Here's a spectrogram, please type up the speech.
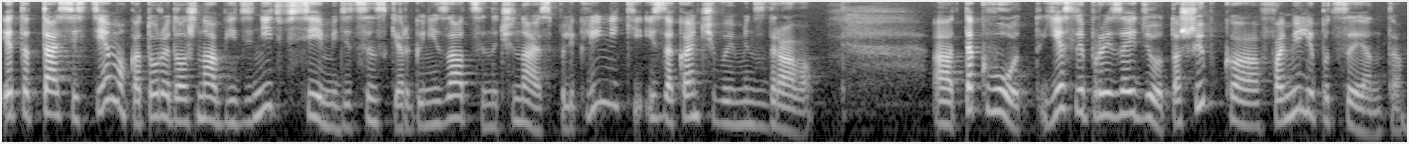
Это та система, которая должна объединить все медицинские организации, начиная с поликлиники и заканчивая Минздрава. Так вот, если произойдет ошибка фамилии пациента,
